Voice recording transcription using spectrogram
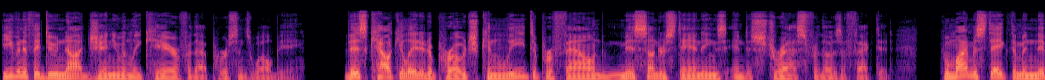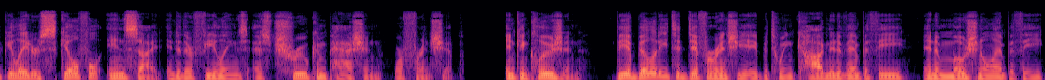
even if they do not genuinely care for that person's well being. This calculated approach can lead to profound misunderstandings and distress for those affected, who might mistake the manipulator's skillful insight into their feelings as true compassion or friendship. In conclusion, the ability to differentiate between cognitive empathy and emotional empathy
